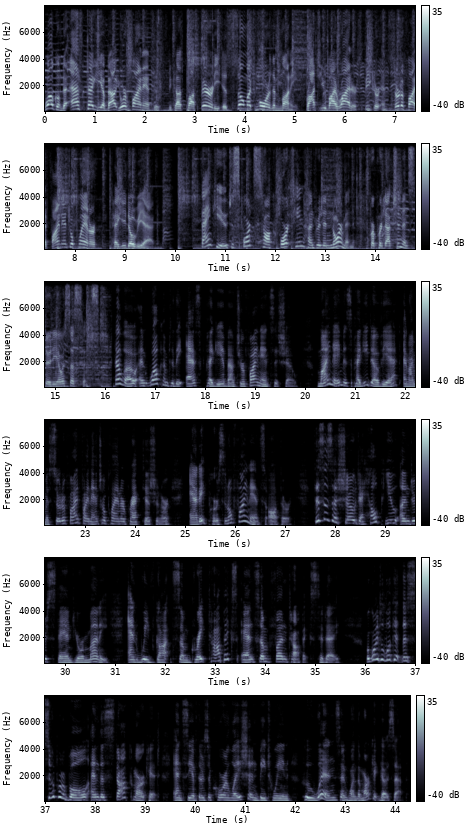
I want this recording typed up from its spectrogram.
Welcome to Ask Peggy About Your Finances because prosperity is so much more than money. Brought to you by writer, speaker, and certified financial planner Peggy Doviak. Thank you to Sports Talk 1400 in Norman for production and studio assistance. Hello, and welcome to the Ask Peggy About Your Finances show. My name is Peggy Doviak, and I'm a certified financial planner practitioner and a personal finance author. This is a show to help you understand your money, and we've got some great topics and some fun topics today. We're going to look at the Super Bowl and the stock market and see if there's a correlation between who wins and when the market goes up.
